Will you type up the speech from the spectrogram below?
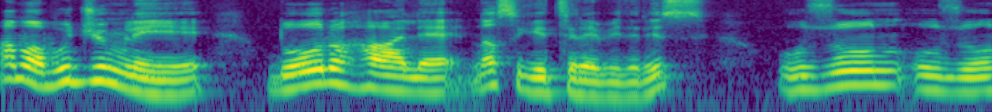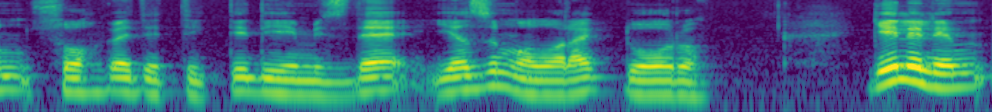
Ama bu cümleyi doğru hale nasıl getirebiliriz? Uzun uzun sohbet ettik dediğimizde yazım olarak doğru. Gelelim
